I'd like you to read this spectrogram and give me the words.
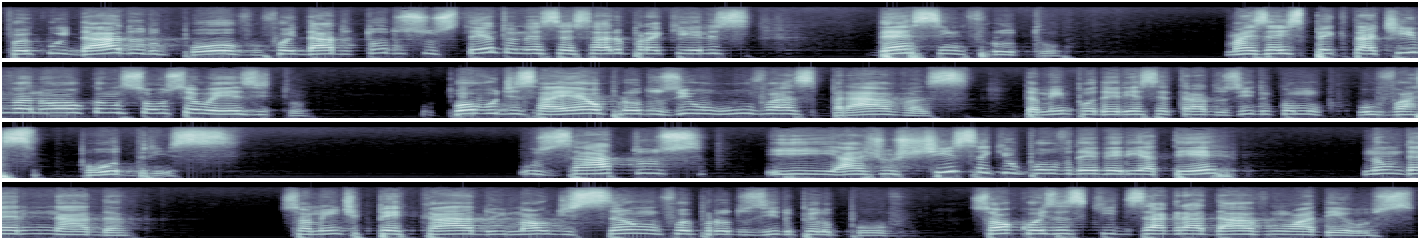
foi cuidado do povo, foi dado todo o sustento necessário para que eles dessem fruto. Mas a expectativa não alcançou seu êxito. O povo de Israel produziu uvas bravas, também poderia ser traduzido como uvas podres. Os atos e a justiça que o povo deveria ter não deram em nada. Somente pecado e maldição foi produzido pelo povo. Só coisas que desagradavam a Deus.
